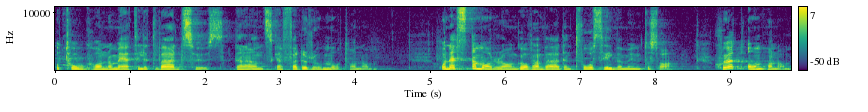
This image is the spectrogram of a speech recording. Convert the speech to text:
och tog honom med till ett värdshus där han skaffade rum åt honom. Och nästa morgon gav han värden två silvermynt och sa, sköt om honom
